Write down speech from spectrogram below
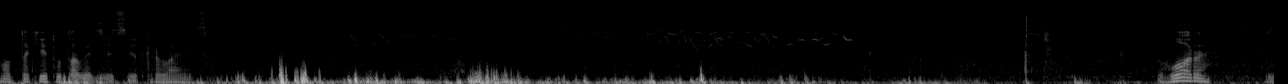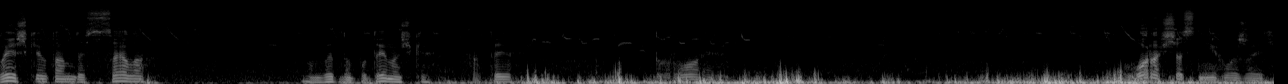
От такий тут вид звідси відкривається. Гори, вишків там десь села. Вон видно будиночки, хати, дороги. В горах ще сніг лежить.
